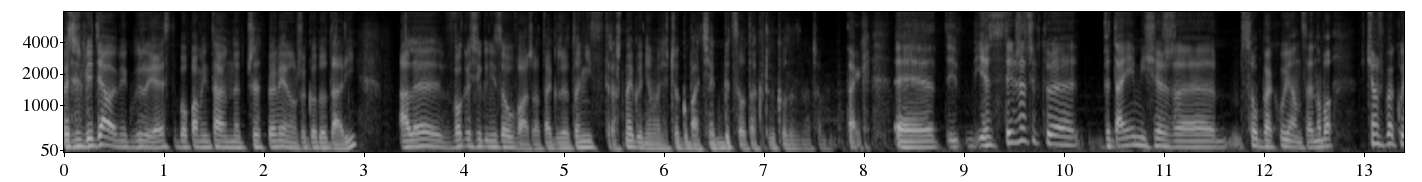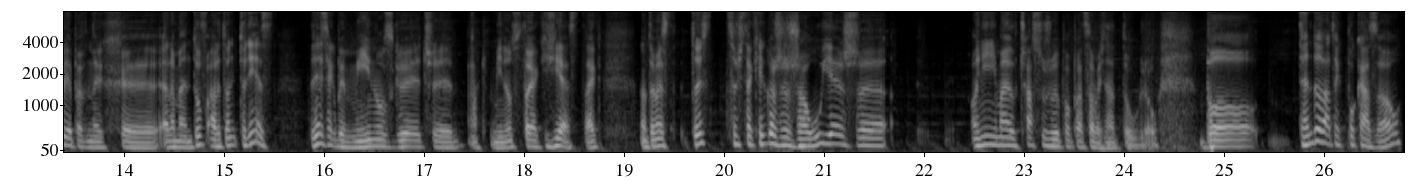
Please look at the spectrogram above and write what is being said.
Chociaż wiedziałem jakby, że jest, bo pamiętałem nawet przed premierą, że go dodali, ale w ogóle się go nie zauważa, także to nic strasznego, nie ma się czego bać, jakby co, tak tylko zaznaczam. Tak. E, Jest z tych rzeczy, które wydaje mi się, że są brakujące, no bo wciąż brakuje pewnych e, elementów, ale to, to nie jest to nie jest jakby minus gry, czy znaczy minus to jakiś jest, tak? Natomiast to jest coś takiego, że żałuję, że oni nie mają czasu, żeby popracować nad tą grą, bo ten dodatek pokazał,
